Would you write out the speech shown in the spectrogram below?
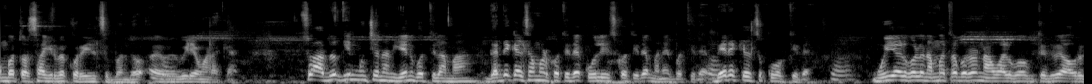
ಒಂಬತ್ತು ವರ್ಷ ಆಗಿರಬೇಕು ರೀಲ್ಸ್ಗೆ ಬಂದು ವಿಡಿಯೋ ಮಾಡೋಕ್ಕೆ. ಸೊ ಅದಕ್ಕಿಂತ ಮುಂಚೆ ನನಗೇನು ಗೊತ್ತಿಲ್ಲಮ್ಮ. ಗದ್ದೆ ಕೆಲಸ ಮಾಡ್ಕೋತಿದ್ದೆ ಕೂಲಿ ಇಸ್ಕೊತಿದ್ದೆ ಮನೆಗೆ ಬರ್ತಿದ್ದೆ. ಬೇರೆ ಕೆಲ್ಸಕ್ಕೆ ಹೋಗ್ತಿದ್ದೆ. ಮುಯ್ಯಳ್ಗಳು ನಮ್ಮ ಹತ್ರ ಬರೋ ನಾವು ಅಳ್ಗೆ ಹೋಗ್ತಿದ್ವಿ. ಅವ್ರ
